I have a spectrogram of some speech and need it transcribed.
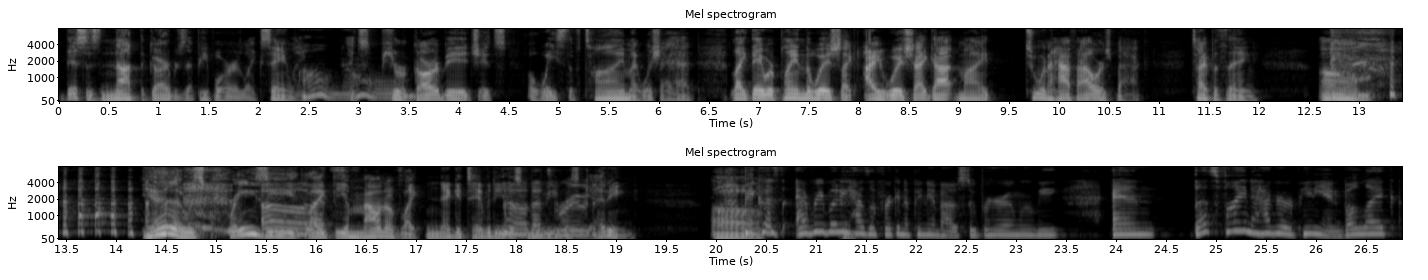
this is not the garbage that people are like saying. Like oh no, it's pure garbage. It's a waste of time. I wish I had like they were playing the wish. Like I wish I got my two and a half hours back, type of thing. Um. yeah, it was crazy. Oh, like the amount of like negativity this Oh, movie was getting. Uh, because everybody has a freaking opinion about a superhero movie, and that's fine to have your opinion, but like.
